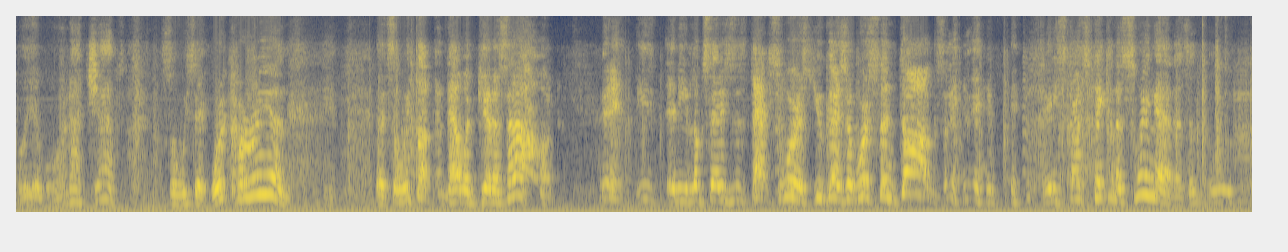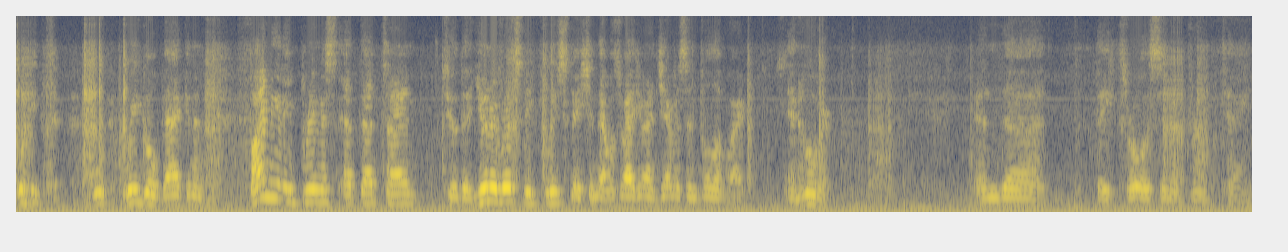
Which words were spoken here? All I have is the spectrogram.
Well, yeah, well, we're not Japs." So we say, "We're Koreans." And so we thought that, that would get us out. And he, and he looks at it and says, that's worse. You guys are worse than dogs. and he starts taking a swing at us. We, we go back and then finally they bring us at that time to the University Police Station that was right here on Jefferson Boulevard in Hoover. And uh, they throw us in a drunk tank.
